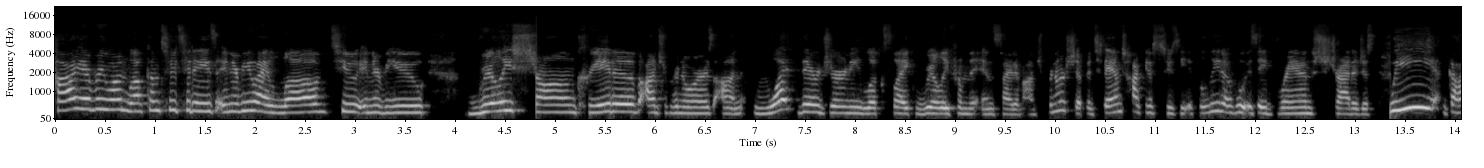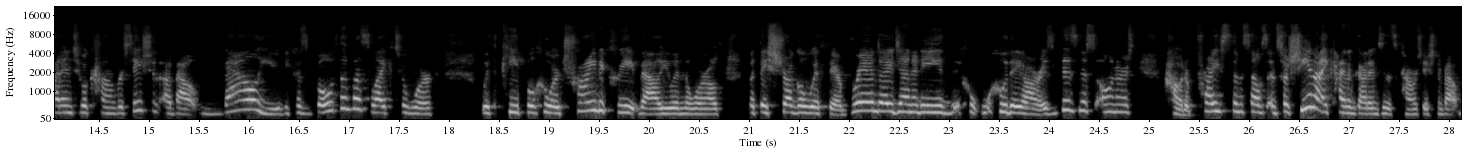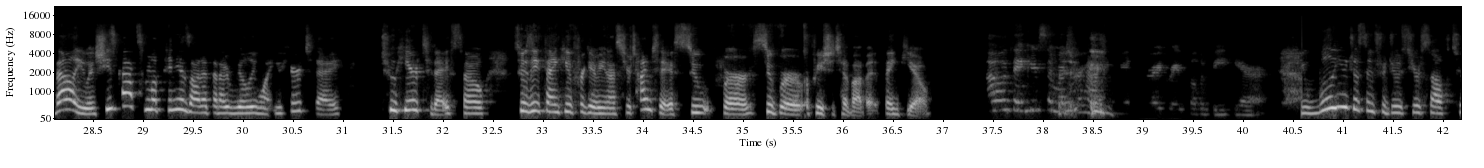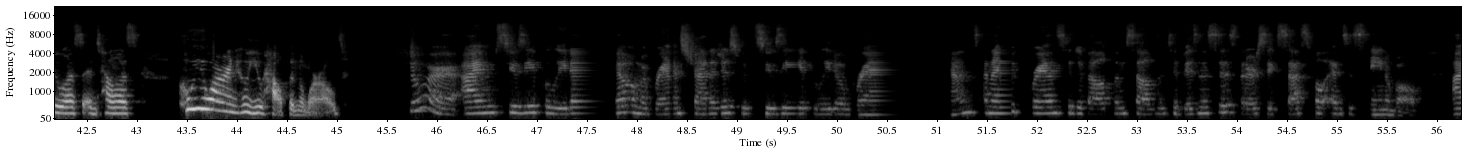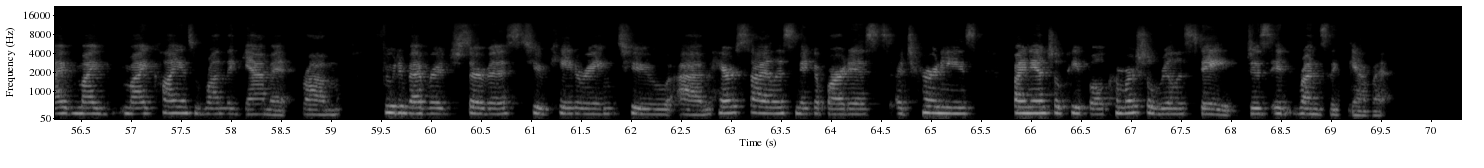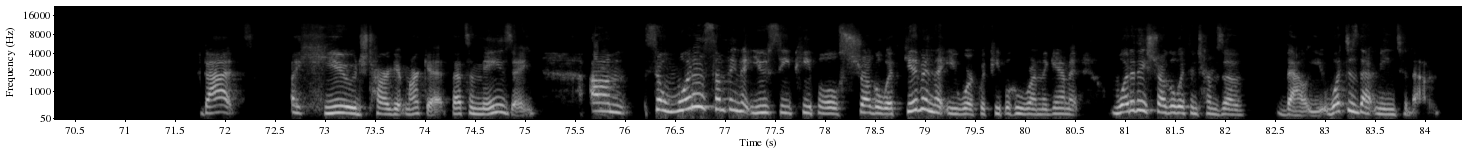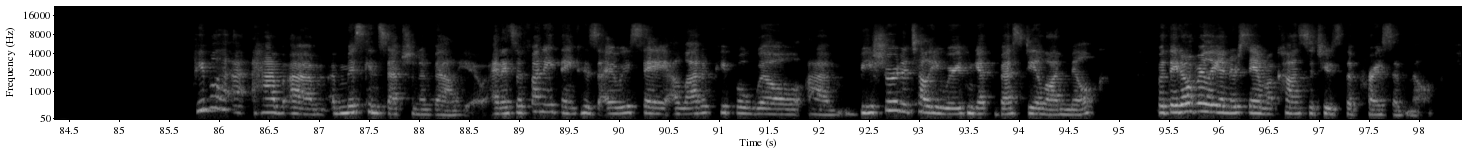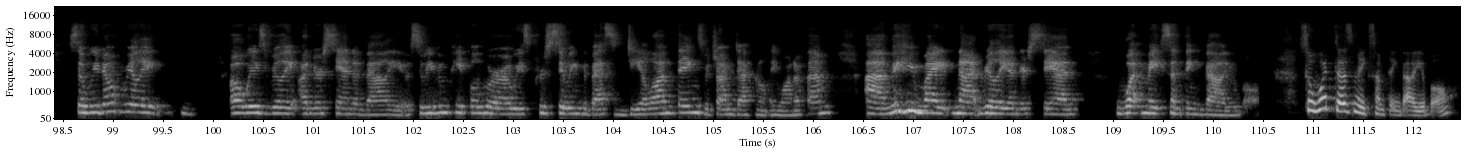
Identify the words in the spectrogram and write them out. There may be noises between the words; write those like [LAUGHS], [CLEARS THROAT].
Hi, everyone. Welcome to today's interview. I love to interview really strong, creative entrepreneurs on what their journey looks like really from the inside of entrepreneurship. And today I'm talking to Susie Ippolito, who is a brand strategist. We got into a conversation about value because both of us like to work with people who are trying to create value in the world, but they struggle with their brand identity, who, who, they are as business owners, how to price themselves. And so she and I kind of got into this conversation about value, and she's got some opinions on it that I really want you here today to hear today. So, Susie, thank you for giving us your time today. Super, super appreciative of it. Thank you. Oh, thank you so much for having me. I'm very grateful to be here. Will you just introduce yourself to us and tell us who you are and who you help in the world? Sure. I'm Susie Ippolito. I'm a brand strategist with Susie Ippolito Brands, and I help brands to develop themselves into businesses that are successful and sustainable. I my my clients run the gamut from food and beverage service to catering to um, hairstylists, makeup artists, attorneys, financial people, commercial real estate. Just it runs the gamut. That's a huge target market. That's amazing. Um, so, what is something that you see people struggle with, given that you work with people who run the gamut? What do they struggle with in terms of value? What does that mean to them? people ha- have um, a misconception of value and it's a funny thing because i always say a lot of people will um, be sure to tell you where you can get the best deal on milk but they don't really understand what constitutes the price of milk so we don't really always really understand a value. So even people who are always pursuing the best deal on things which i'm definitely one of them um, [LAUGHS] you might not really understand what makes something valuable. So what does make something valuable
